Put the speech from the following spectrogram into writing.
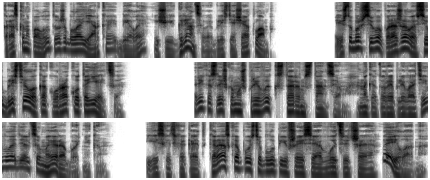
Краска на полу тоже была яркая, белая, еще и глянцевая, блестящая от ламп. И что больше всего поражало, все блестело, как у ракота яйца. Рика слишком уж привык к старым станциям, на которые плевать и владельцам, и работникам. Есть хоть какая-то краска, пусть облупившаяся, выцветшая, да и ладно.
